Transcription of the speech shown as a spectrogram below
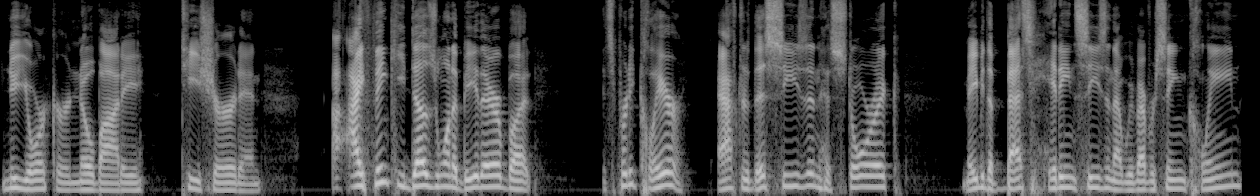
New Yorker nobody t shirt. And I think he does want to be there, but it's pretty clear after this season, historic, maybe the best hitting season that we've ever seen clean.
